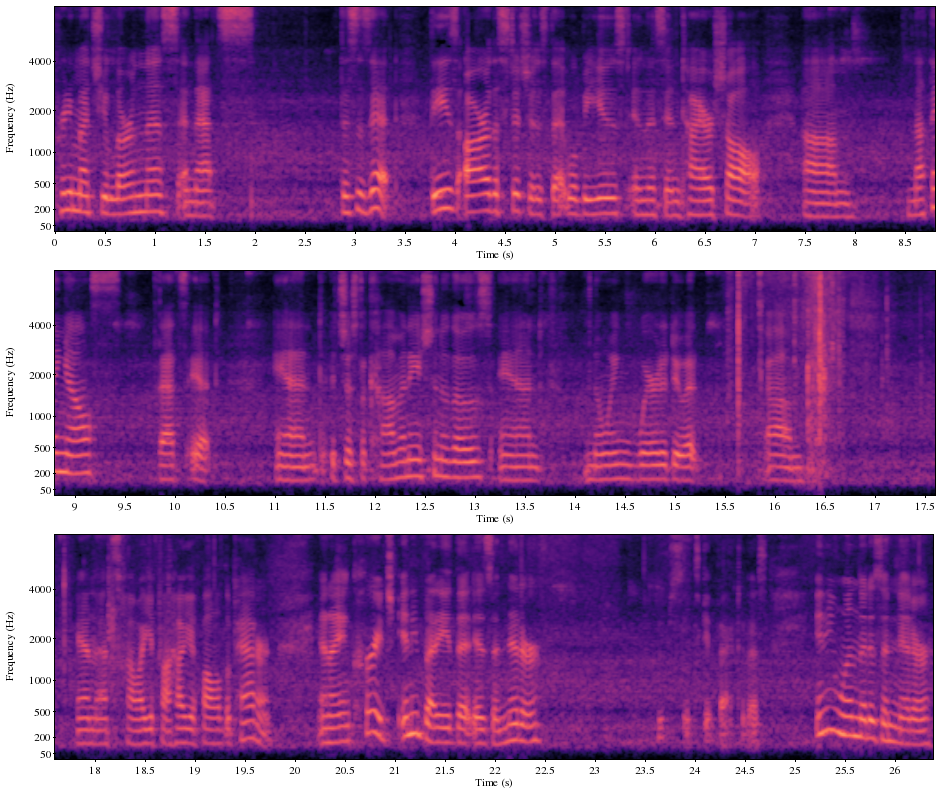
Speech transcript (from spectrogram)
Pretty much you learn this and that's this is it. These are the stitches that will be used in this entire shawl. Um, nothing else, that's it. And it's just a combination of those and knowing where to do it. Um, and that's how you, how you follow the pattern. And I encourage anybody that is a knitter, oops, let's get back to this. Anyone that is a knitter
